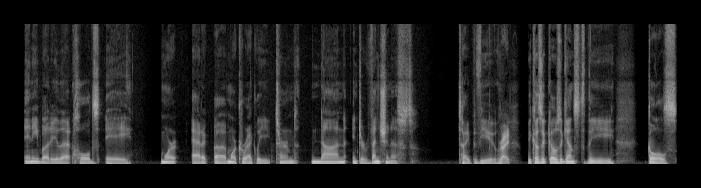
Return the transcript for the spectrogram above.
anybody that holds a more adi- uh, more correctly termed non-interventionist type view, Right. Because it goes against the goals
